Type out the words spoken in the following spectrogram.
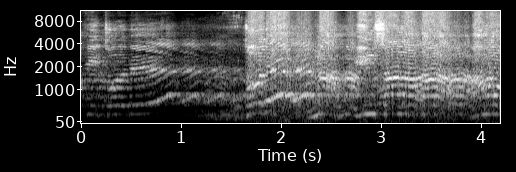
খেলাফি চলবে? চলে? না। ইনশাআল্লাহ তারা আমরা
